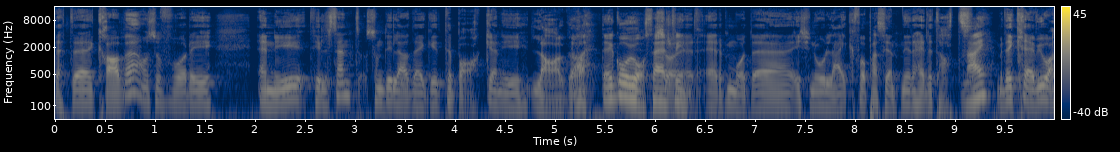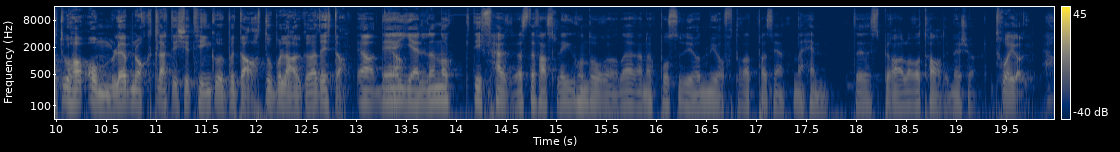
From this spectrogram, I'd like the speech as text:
dette kravet, og så får de en ny tilsendt som de lar deg tilbake igjen i Ja, det går jo også helt så er, fint. er det på en måte ikke noe leik for pasienten i det hele tatt. Nei. Men det krever jo at du har omløp nok til at ikke ting går ut på dato på lageret ditt. da. Ja, Det gjelder nok de færreste fastlegekontorer. Der er nok prosedyren mye oftere at pasientene henter spiraler og tar dem med sjøl. Tror jeg òg.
